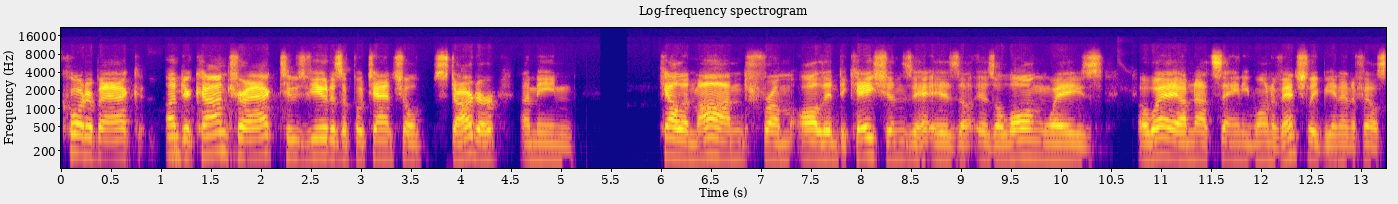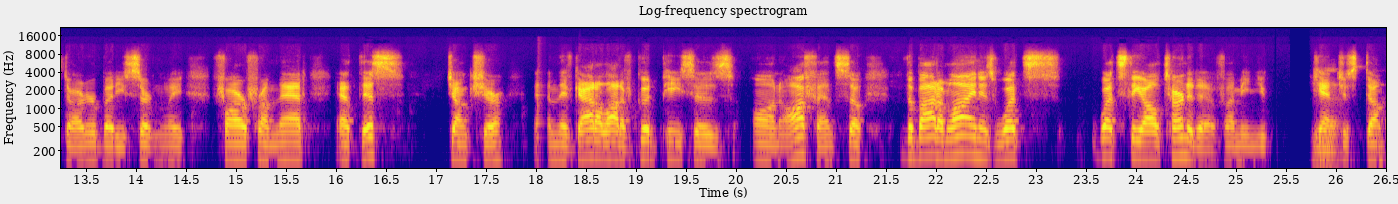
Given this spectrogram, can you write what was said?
quarterback under contract who's viewed as a potential starter. I mean, Kellen Mond, from all indications, is a, is a long ways away. I'm not saying he won't eventually be an NFL starter, but he's certainly far from that at this juncture. And they've got a lot of good pieces on offense. So the bottom line is what's what's the alternative? I mean, you can't yeah. just dump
